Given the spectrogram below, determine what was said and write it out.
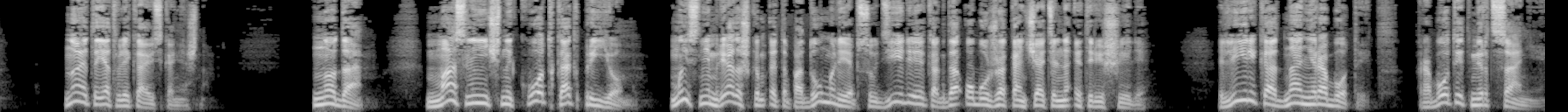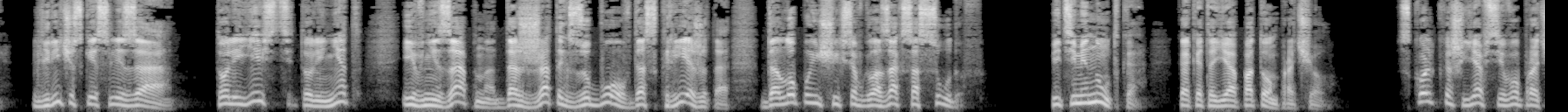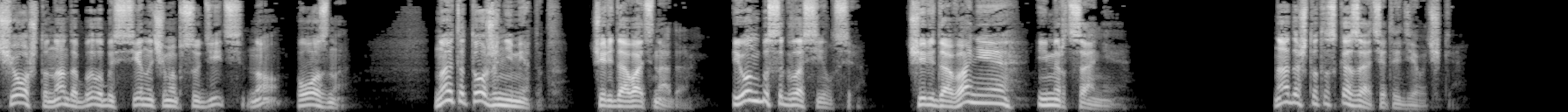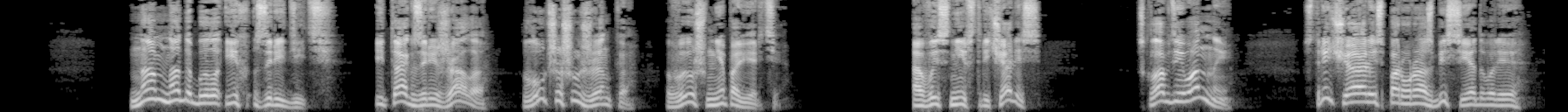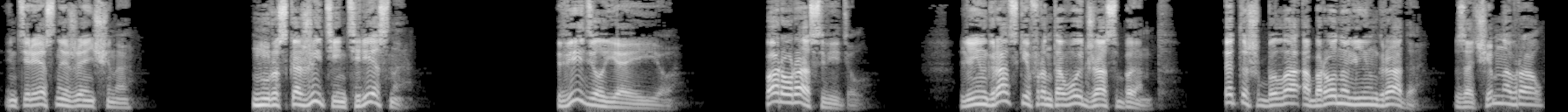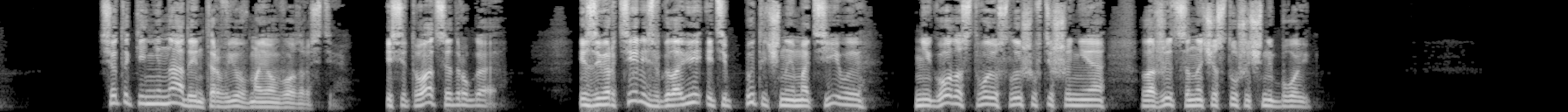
Но это я отвлекаюсь, конечно. Но да, Масленичный кот как прием. Мы с ним рядышком это подумали и обсудили, когда оба уже окончательно это решили. Лирика одна не работает. Работает мерцание. Лирическая слеза. То ли есть, то ли нет. И внезапно, до сжатых зубов, до скрежета, до лопающихся в глазах сосудов. Пятиминутка, как это я потом прочел. Сколько ж я всего прочел, что надо было бы с Сеночем обсудить, но поздно. Но это тоже не метод. Чередовать надо. И он бы согласился. Чередование и мерцание. Надо что-то сказать этой девочке. Нам надо было их зарядить. И так заряжала лучше Шульженко, вы уж мне поверьте. А вы с ней встречались? С Клавдией Ивановной? Встречались пару раз, беседовали. Интересная женщина. Ну, расскажите, интересно. Видел я ее. Пару раз видел. Ленинградский фронтовой джаз-бенд. Это ж была оборона Ленинграда. Зачем наврал? Все-таки не надо интервью в моем возрасте. И ситуация другая. И завертелись в голове эти пыточные мотивы, не голос твой услышу в тишине, ложится на частушечный бой.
